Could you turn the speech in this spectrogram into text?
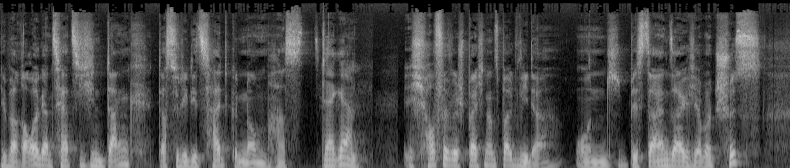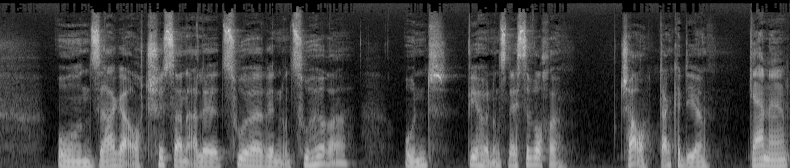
Lieber Raul, ganz herzlichen Dank, dass du dir die Zeit genommen hast. Sehr gern. Ich hoffe, wir sprechen uns bald wieder. Und bis dahin sage ich aber Tschüss und sage auch Tschüss an alle Zuhörerinnen und Zuhörer. Und wir hören uns nächste Woche. Ciao, danke dir. Gerne.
